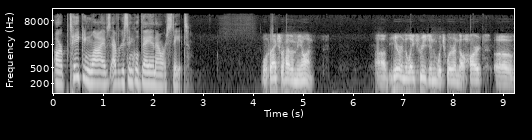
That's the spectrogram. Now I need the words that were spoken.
are taking lives every single day in our state. Well, thanks for having me on. Uh, here in the Lakes region, which we're in the heart of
